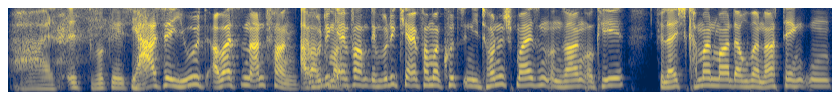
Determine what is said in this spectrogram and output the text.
Ah, es ist wirklich. Ja, ja gut, aber es ist ein Anfang. Da Aber würde ich mal. einfach, den würde ich hier einfach mal kurz in die Tonne schmeißen und sagen, okay, vielleicht kann man mal darüber nachdenken,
